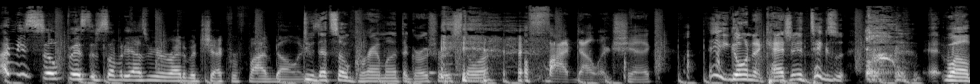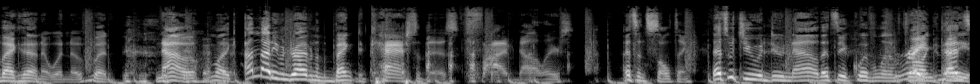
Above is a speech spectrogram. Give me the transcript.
I'd be so pissed if somebody asked me to write him a check for five dollars. Dude, that's so grandma at the grocery store. a five dollar check. Hey, you go in to catch it. It takes. well, back then it wouldn't have, but now I'm like, I'm not even driving to the bank to cash this. Five dollars. That's insulting. That's what you would do now. That's the equivalent of throwing Right, penny,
